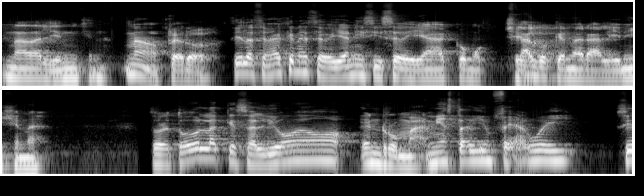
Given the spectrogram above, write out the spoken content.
nada alienígena. No, pero sí, las imágenes se veían y sí se veía como Chido. algo que no era alienígena. Sobre todo la que salió en Rumania está bien fea, güey. ¿Sí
